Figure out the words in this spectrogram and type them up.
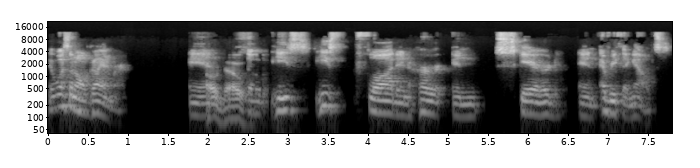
it wasn't all glamour. And oh, no. so he's he's flawed and hurt and scared and everything else.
